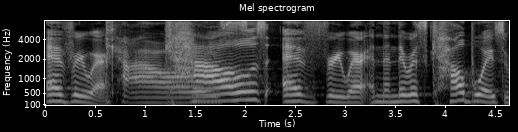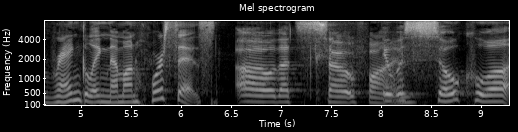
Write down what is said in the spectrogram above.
everywhere. Cows. Cows everywhere and then there was cowboys wrangling them on horses. Oh, that's so fun. It was so cool.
